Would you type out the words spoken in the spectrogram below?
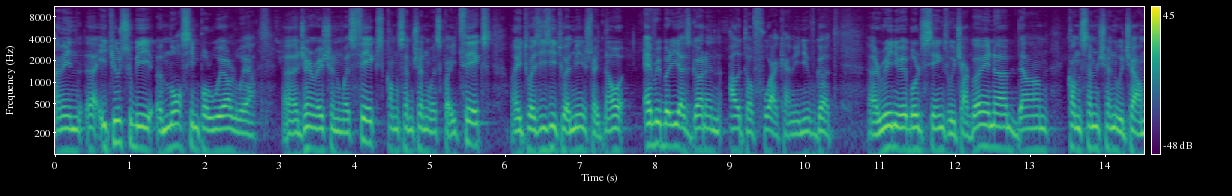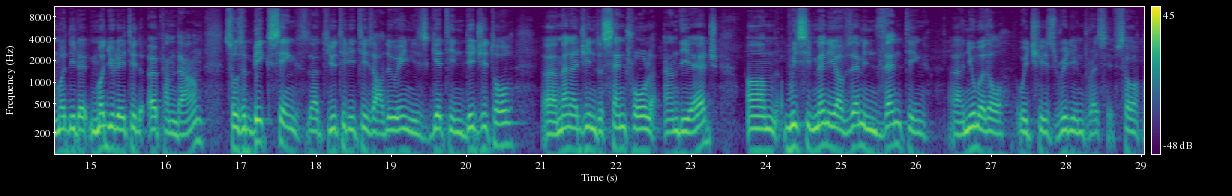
I mean, uh, it used to be a more simple world where uh, generation was fixed, consumption was quite fixed, uh, it was easy to administrate. Now everybody has gotten out of work. I mean, you've got uh, renewable things which are going up, down, consumption which are modula modulated up and down. So the big thing that utilities are doing is getting digital, uh, managing the central and the edge. And we see many of them inventing a new model, which is really impressive. So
